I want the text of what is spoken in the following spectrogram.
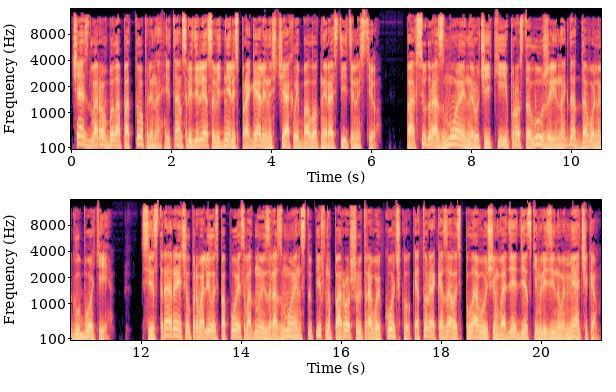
Часть дворов была потоплена, и там среди леса виднелись прогалины с чахлой болотной растительностью. Повсюду размоены, ручейки и просто лужи, иногда довольно глубокие. Сестра Рэйчел провалилась по пояс в одну из размоин, ступив на поросшую травой кочку, которая оказалась плавающим в воде детским резиновым мячиком,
